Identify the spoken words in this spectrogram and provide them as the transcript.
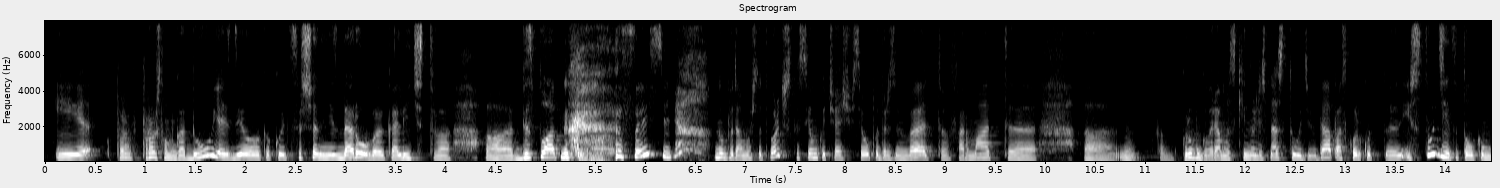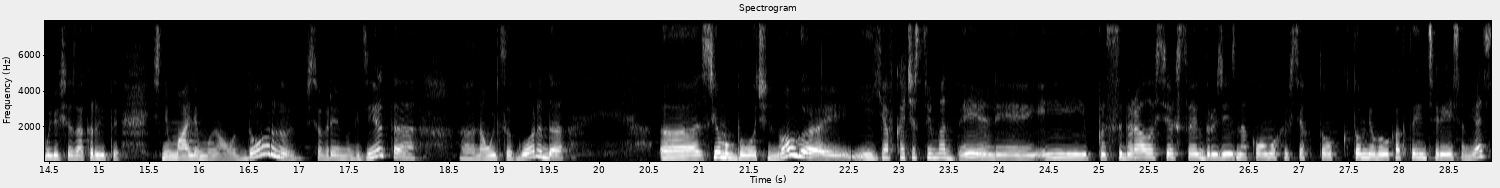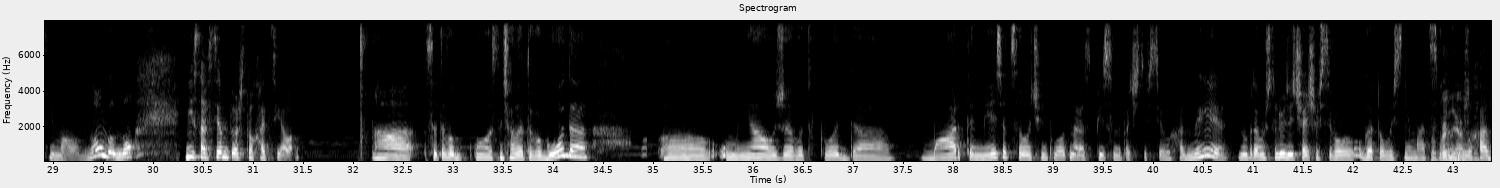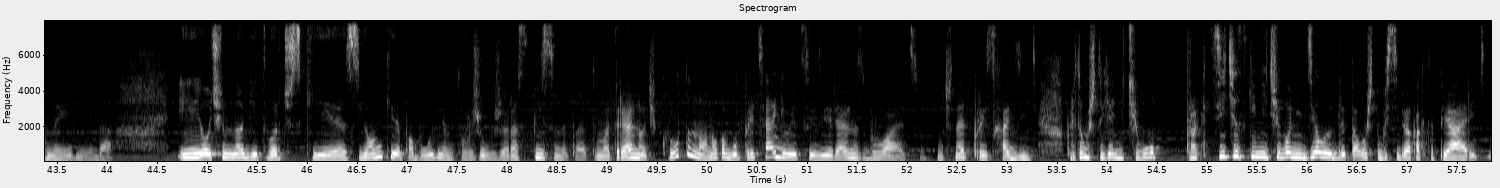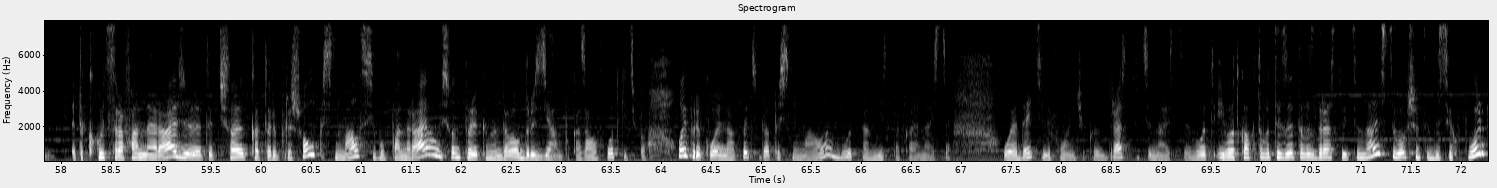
И в прошлом году я сделала какое-то совершенно нездоровое количество э, бесплатных сессий, ну, потому что творческая съемка чаще всего подразумевает формат, э, э, ну, как, грубо говоря, мы скинулись на студию, да, поскольку и студии-то толком были все закрыты, снимали мы аутдор все время где-то, э, на улицах города, Э, съемок было очень много, и я в качестве модели, и собирала всех своих друзей, знакомых, и всех, кто, кто мне был как-то интересен. Я снимала много, но не совсем то, что хотела. А, с, этого, с начала этого года э, у меня уже вот вплоть до марта месяца очень плотно расписаны почти все выходные, ну, потому что люди чаще всего готовы сниматься ну, на выходные дни, да. И очень многие творческие съемки по будням тоже уже расписаны, поэтому это реально очень круто, но оно как бы притягивается и реально сбывается, начинает происходить. При том, что я ничего, практически ничего не делаю для того, чтобы себя как-то пиарить. Это какое-то сарафанное радио, это человек, который пришел, поснимался, ему понравилось, он порекомендовал друзьям, показал фотки, типа, ой, прикольно, а кто тебя поснимала? Вот там есть такая Настя. Ой, отдай телефончик. Здравствуйте, Настя. Вот, и вот как-то вот из этого «Здравствуйте, Настя», в общем-то, до сих пор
